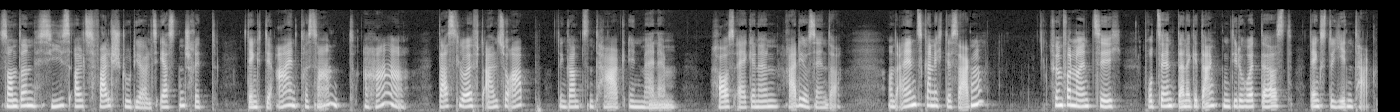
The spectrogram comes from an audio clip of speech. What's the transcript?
sondern sieh es als Fallstudie, als ersten Schritt. Denk dir, ah, interessant, aha, das läuft also ab den ganzen Tag in meinem hauseigenen Radiosender. Und eins kann ich dir sagen, 95 Prozent deiner Gedanken, die du heute hast, denkst du jeden Tag.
